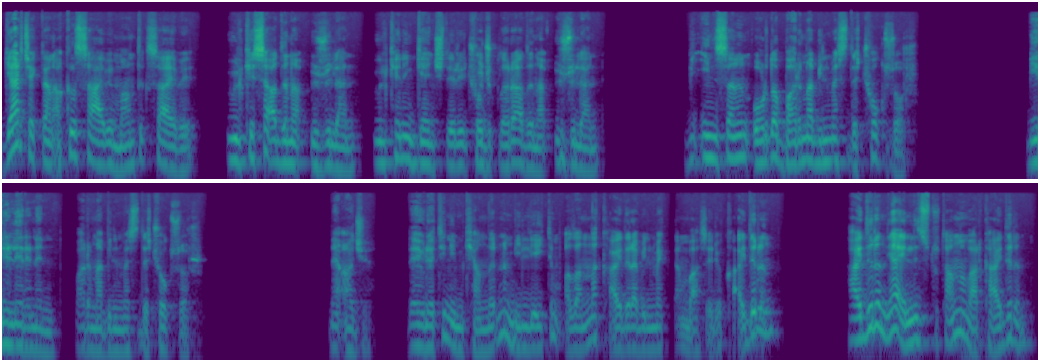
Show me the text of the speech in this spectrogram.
gerçekten akıl sahibi, mantık sahibi, ülkesi adına üzülen, ülkenin gençleri, çocukları adına üzülen bir insanın orada barınabilmesi de çok zor. Birilerinin barınabilmesi de çok zor. Ne acı. Devletin imkanlarını milli eğitim alanına kaydırabilmekten bahsediyor. Kaydırın. Kaydırın ya elinizi tutan mı var? Kaydırın.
